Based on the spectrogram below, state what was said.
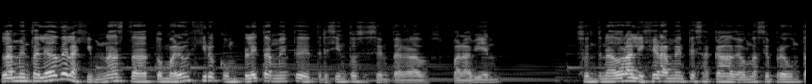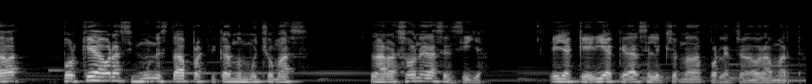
La mentalidad de la gimnasta tomaría un giro completamente de 360 grados, para bien. Su entrenadora ligeramente sacada de onda se preguntaba por qué ahora Simón estaba practicando mucho más. La razón era sencilla. Ella quería quedar seleccionada por la entrenadora Marta.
